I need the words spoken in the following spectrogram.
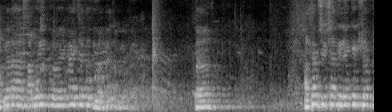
आपल्याला सामूहिक एका ह्याच्यातच दिवस आता ना? तर अथर्व शीर्षातील एक एक शब्द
